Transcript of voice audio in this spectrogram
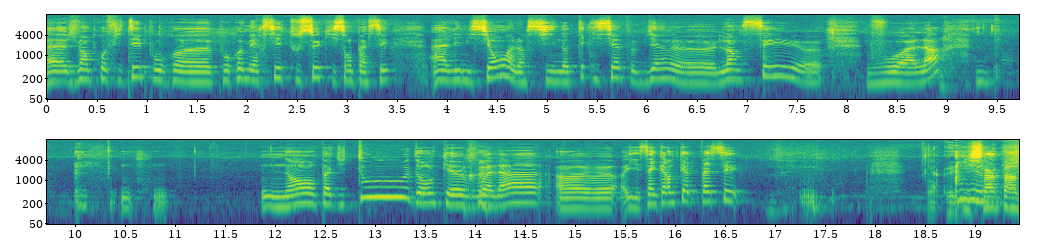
Euh, je vais en profiter pour, euh, pour remercier tous ceux qui sont passés à l'émission. Alors, si notre technicien peut bien euh, lancer, voilà. Non, pas du tout. Donc voilà, il est 54 passés. Ils s'entendent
